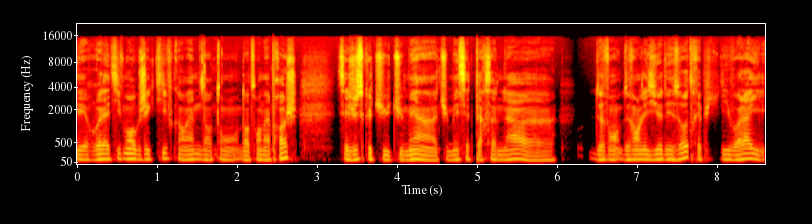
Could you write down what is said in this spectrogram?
es, relativement objectif quand même dans ton, dans ton approche. C'est juste que tu, tu, mets, un- tu mets cette personne-là euh, devant, devant les yeux des autres et puis tu dis voilà, il,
